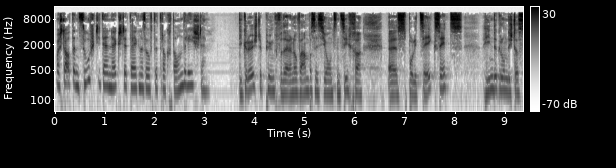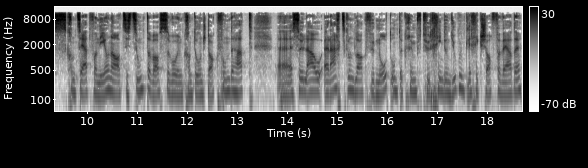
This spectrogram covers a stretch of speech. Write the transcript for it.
Was steht denn sonst in den nächsten Tagen noch so auf der Traktandenliste? Die grössten Punkte von dieser November-Session sind sicher äh, das Polizeigesetz. Hintergrund ist das Konzert von Neonazis zu Unterwasser, wo im Kanton stattgefunden hat. Äh, es soll auch eine Rechtsgrundlage für Notunterkünfte für Kinder und Jugendliche geschaffen werden.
